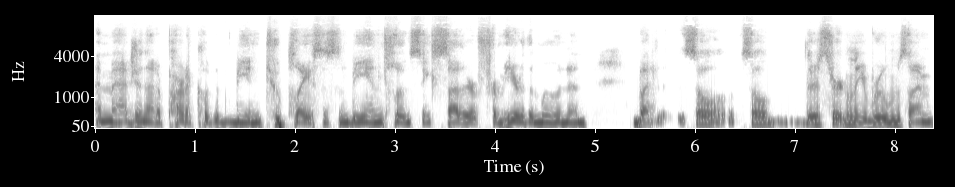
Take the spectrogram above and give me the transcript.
imagine that a particle could be in two places and be influencing each other from here to the moon. And but so so there's certainly rooms. I'm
